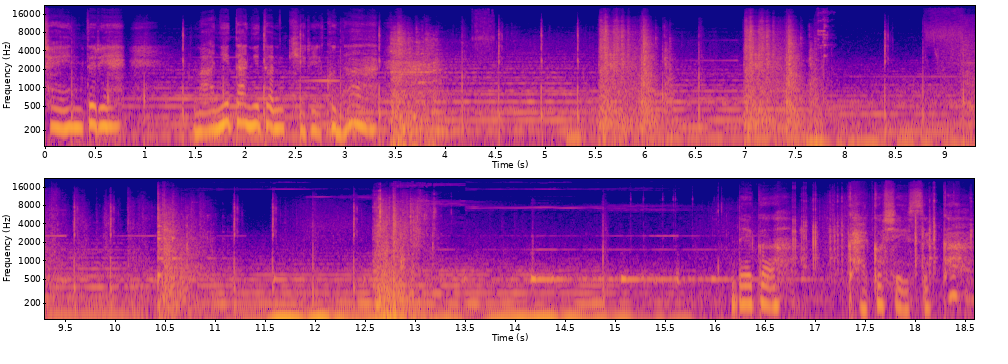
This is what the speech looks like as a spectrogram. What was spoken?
죄인들이 많이 다니던 길이구나. 내가 갈 것이 있을까?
